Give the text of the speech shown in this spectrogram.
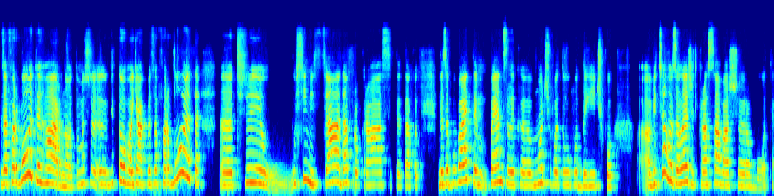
Зафарбовуйте гарно, тому що е, від того, як ви зафарбуєте, е, чи усі місця да, прокрасити. Так от. Не забувайте пензлик е, вмочувати у водичку. Від цього залежить краса вашої роботи.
